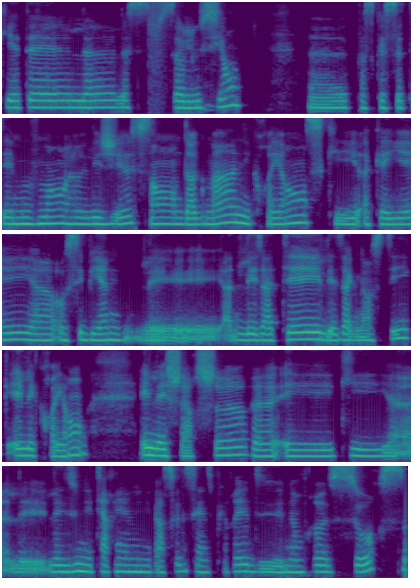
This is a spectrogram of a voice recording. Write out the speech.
qui étaient la solution euh, parce que c'était un mouvement religieux sans dogma ni croyance qui accueillait euh, aussi bien les, athées, les agnostiques et les croyants et les chercheurs euh, et qui les, les, unitariens universels s'inspiraient de nombreuses sources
